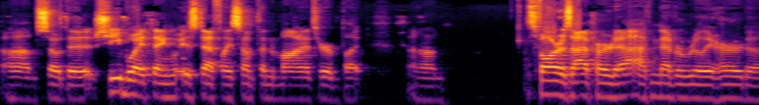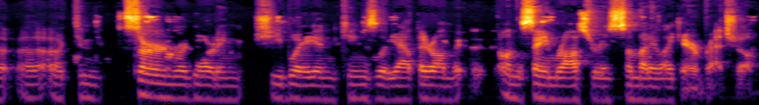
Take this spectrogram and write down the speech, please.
Um, so the Tshiebwe thing is definitely something to monitor, but um, as far as I've heard, I've never really heard a, a, a concern regarding Tshiebwe and Kingsley out there on the on the same roster as somebody like Aaron Bradshaw.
